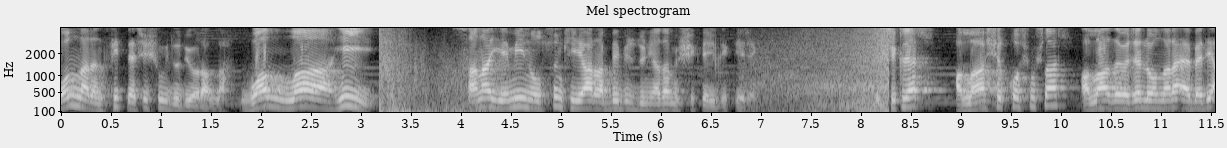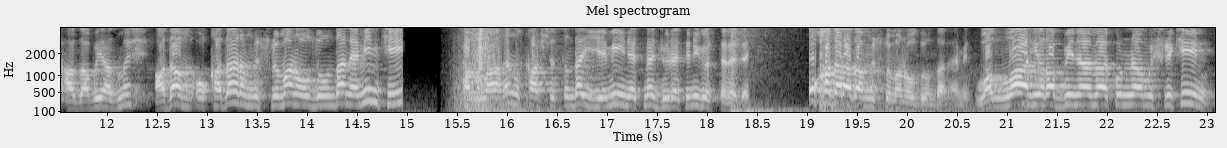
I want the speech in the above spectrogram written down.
Onların fitnesi şuydu diyor Allah. Vallahi sana yemin olsun ki ya Rabbi biz dünyada müşrik değildik diyecekler. Müşrikler Allah'a şirk koşmuşlar. Allah Azze ve Celle onlara ebedi azabı yazmış. Adam o kadar Müslüman olduğundan emin ki Allah'ın karşısında yemin etme cüretini gösterecek. O kadar adam Müslüman olduğundan emin. Vallahi Rabbina ma kunna müşrikin.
